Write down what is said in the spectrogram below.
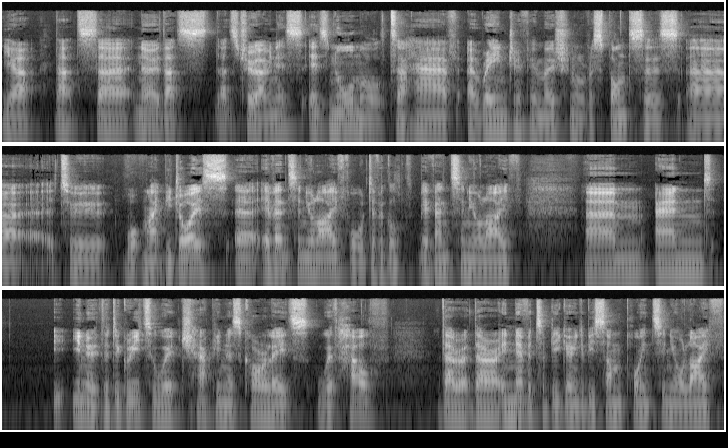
Yeah, that's uh, no, that's that's true. I mean, it's it's normal to have a range of emotional responses uh, to what might be joyous uh, events in your life or difficult events in your life, um, and you know the degree to which happiness correlates with health there are, there are inevitably going to be some points in your life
